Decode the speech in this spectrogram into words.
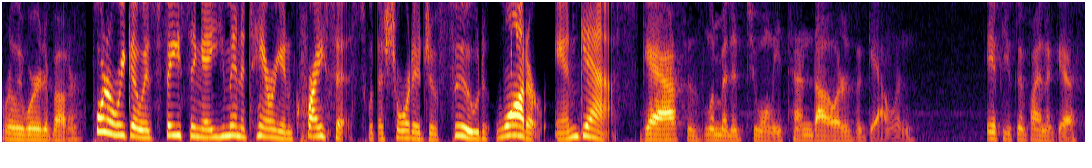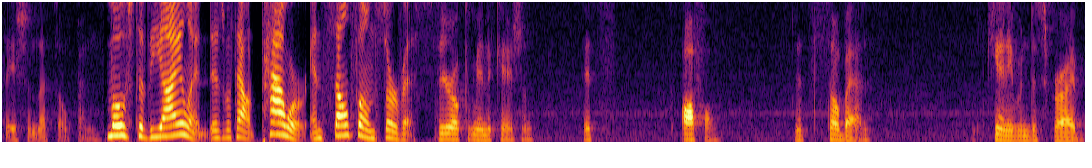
really worried about her. Puerto Rico is facing a humanitarian crisis with a shortage of food, water, and gas. Gas is limited to only $10 a gallon if you can find a gas station that's open. Most of the island is without power and cell phone service. Zero communication. It's awful. It's so bad. Can't even describe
